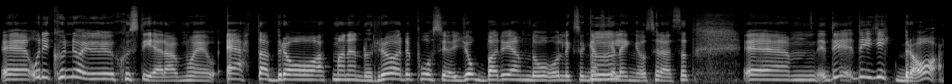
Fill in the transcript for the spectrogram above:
Eh, och det kunde jag ju justera med att äta bra, att man ändå rörde på sig. Jag jobbade ju ändå och liksom ganska länge och sådär. Så att, ehm, det, det gick bra.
